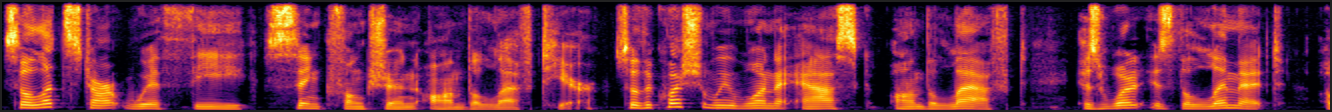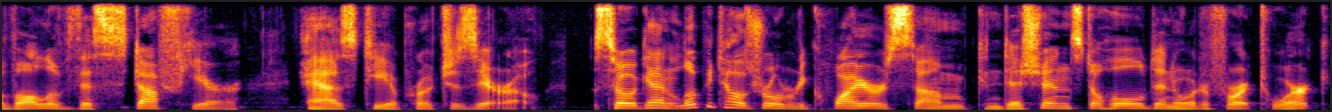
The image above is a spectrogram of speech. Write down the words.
So let's start with the sinc function on the left here. So the question we want to ask on the left is what is the limit of all of this stuff here as t approaches zero? So again, L'Hopital's rule requires some conditions to hold in order for it to work.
